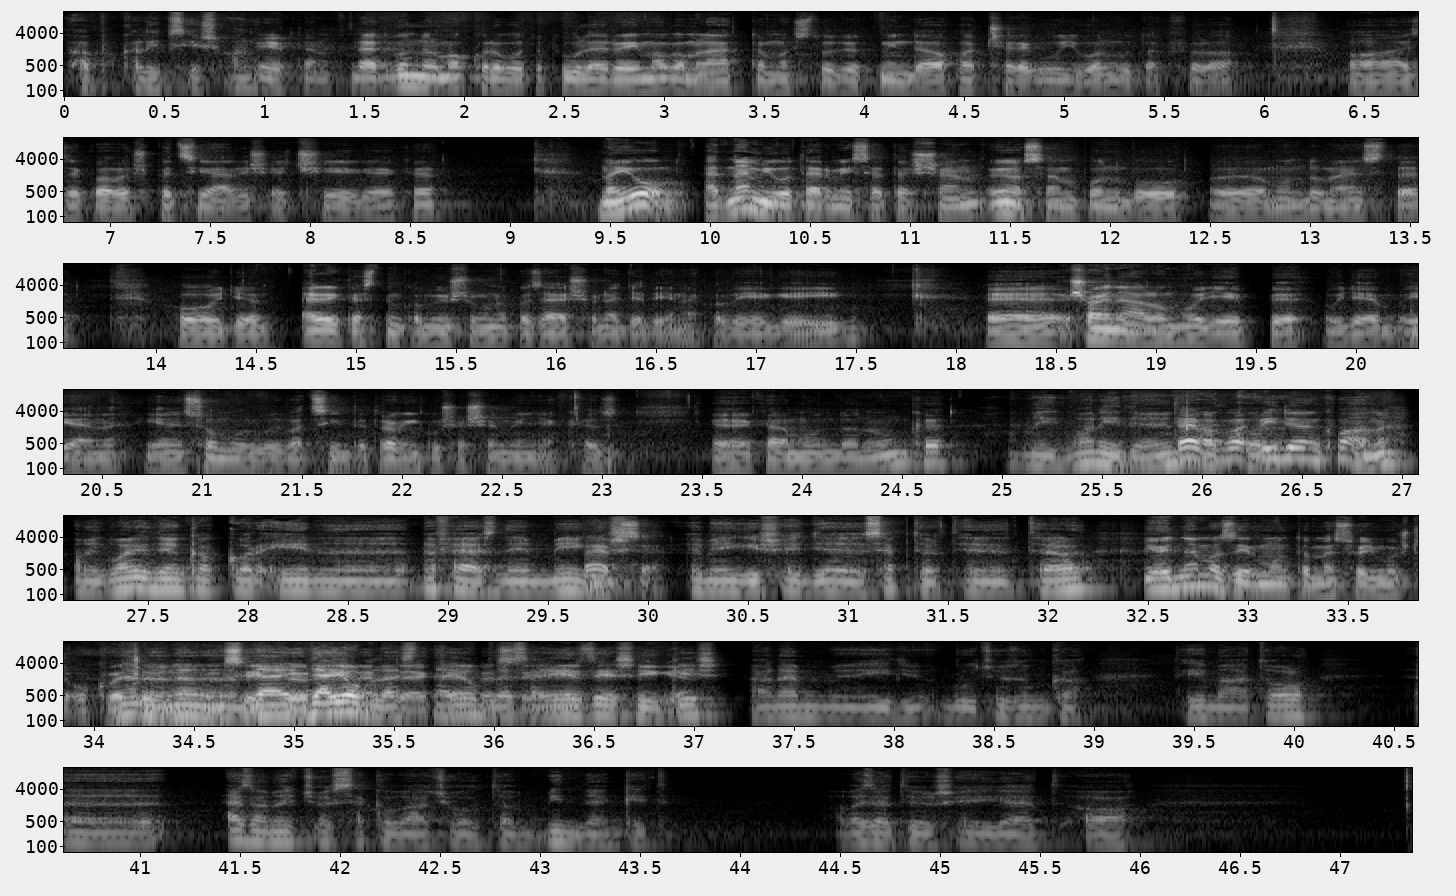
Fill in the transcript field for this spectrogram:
apokalipszis, van. Értem. De hát gondolom akkor volt a túlerő, én magam láttam azt, hogy ott mind a hadsereg úgy vonultak föl a, a, ezek a speciális egységek. Na jó, hát nem jó természetesen, olyan szempontból mondom ezt, hogy elérkeztünk a műsorunknak az első negyedének a végéig. Sajnálom, hogy épp ugye ilyen, ilyen szomorú vagy szinte tragikus eseményekhez kell mondanunk. Amíg van időnk, De akkor, időnk van? Amíg van időnk, akkor én befejezném mégis, Persze. mégis egy szebb történettel. Ja, hogy nem azért mondtam ezt, hogy most Nem, okvetlenül nem, nem, szép de, de jobb lesz, de jobb lesz a érzésünk Igen. is, ha nem így búcsúzunk a témától. Ez a meccs összekovácsolta mindenkit, a vezetőséget, a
